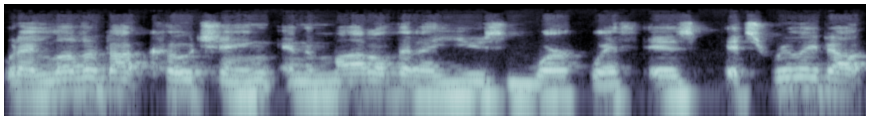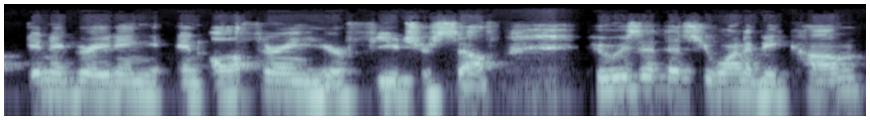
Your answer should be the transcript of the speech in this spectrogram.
what I love about coaching and the model that I use and work with is it's really about integrating and authoring your future self. Who is it that you want to become,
